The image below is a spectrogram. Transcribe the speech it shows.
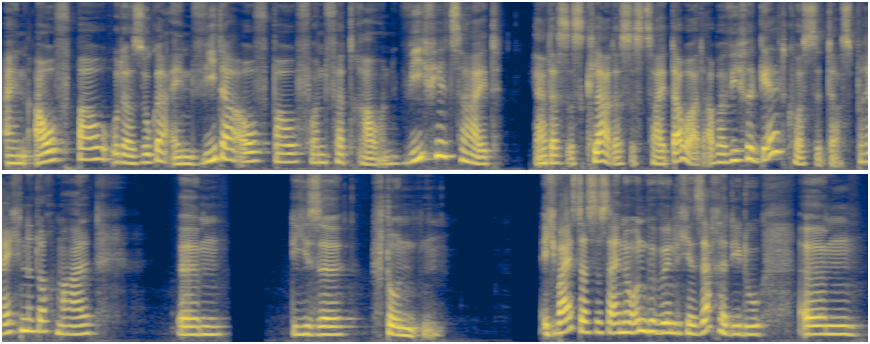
ein Aufbau oder sogar ein Wiederaufbau von Vertrauen? Wie viel Zeit? Ja, das ist klar, dass es Zeit dauert, aber wie viel Geld kostet das? Berechne doch mal ähm, diese Stunden. Ich weiß, das ist eine ungewöhnliche Sache, die du ähm,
